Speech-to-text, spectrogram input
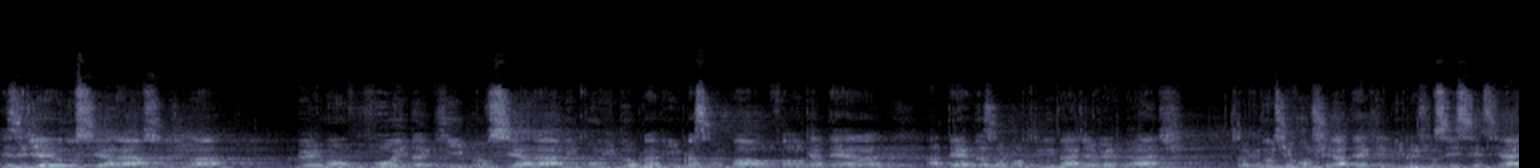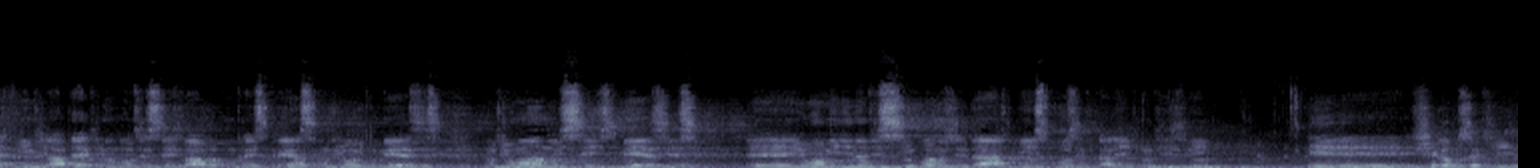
Residia eu no Ceará, sou de lá, meu irmão foi daqui para o Ceará, me convidou para vir para São Paulo, falou que a terra, a terra das oportunidades é verdade. Só que eu não tinha como chegar até aqui, ele me prestou 600 reais. Vim de lá até aqui no 16 válvula com três crianças, um de oito meses, um de um ano e seis meses, e uma menina de cinco anos de idade, minha esposa que está ali, que não quis vir. E chegamos aqui.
